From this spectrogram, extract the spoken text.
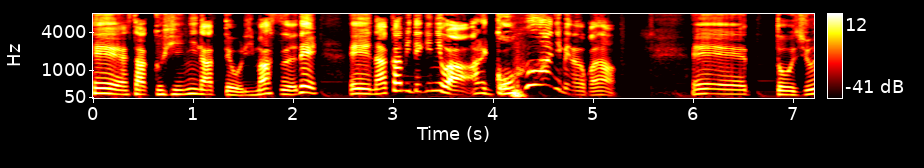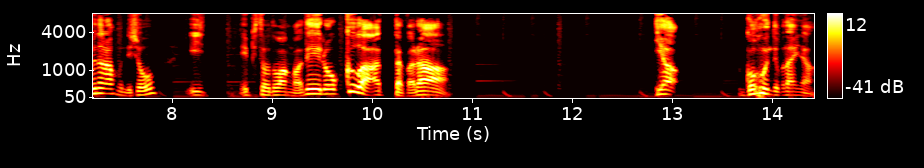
えー作品になっております。で、えー中身的には、あれ5分アニメなのかな？えーっと、17分でしょ？エピソード1が。で、6話あったから、いや、5分でもないな。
